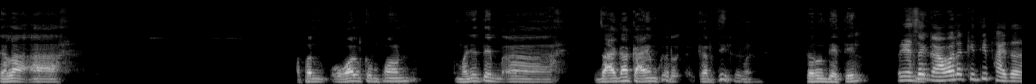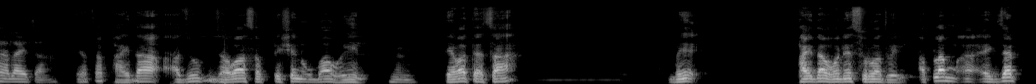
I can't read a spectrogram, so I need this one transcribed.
त्याला आपण वॉल कंपाऊंड म्हणजे ते जागा कायम कर करतील करून देतील. पण याचा गावाला किती फायदा झाला याचा? याचा फायदा अजून जेव्हा सबस्टेशन उभा होईल हम्म. तेव्हा त्याचा म्हणजे फायदा होण्यास सुरुवात होईल. आपला एक्झॅक्ट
